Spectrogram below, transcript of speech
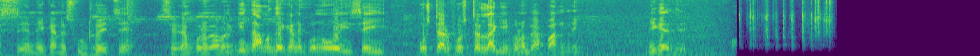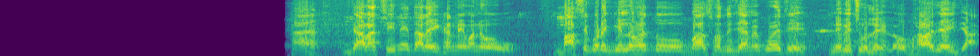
এসছেন, এখানে শ্যুট হয়েছে সেরকম কোনো ব্যাপার নেই। কিন্তু আমাদের এখানে কোনো ওই সেই পোস্টার, ফোস্টার লাগিয়ে কোনো ব্যাপার নেই। ঠিক আছে? হ্যাঁ যারা চেনে তারা এখানে মানে বাসে করে গেলে হয়তো বাস হয়তো জ্যামে পড়েছে নেবে চলে এলো, ভাড়া যায় যাক,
